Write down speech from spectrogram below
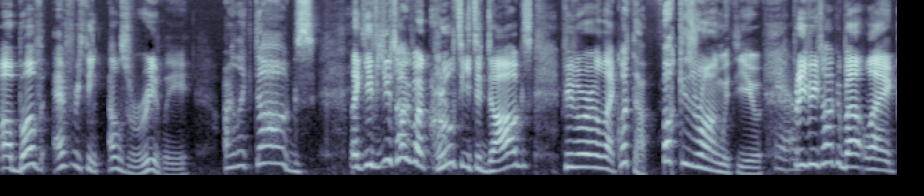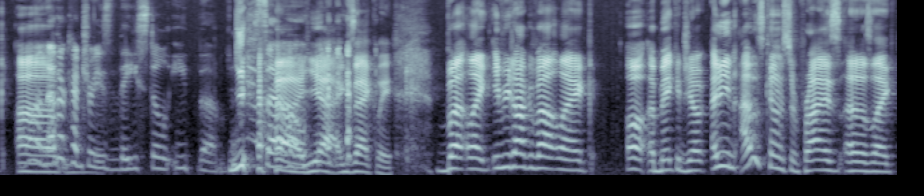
above everything else, really, are like dogs. Like if you talk about cruelty to dogs, people are like, what the fuck is wrong with you? Yeah. But if you talk about like, Well, in other countries, they still eat them. yeah, So yeah, exactly. But like, if you talk about like, oh, uh, make a joke. I mean, I was kind of surprised. I was like,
